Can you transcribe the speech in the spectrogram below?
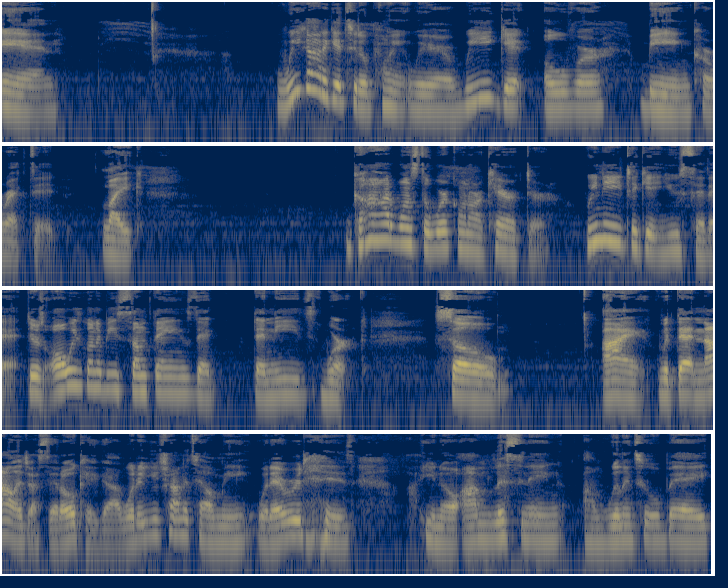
And we got to get to the point where we get over being corrected. Like, God wants to work on our character. We need to get used to that. There's always going to be some things that that needs work. So I, with that knowledge, I said, okay, God, what are you trying to tell me? Whatever it is, you know, I'm listening. I'm willing to obey.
